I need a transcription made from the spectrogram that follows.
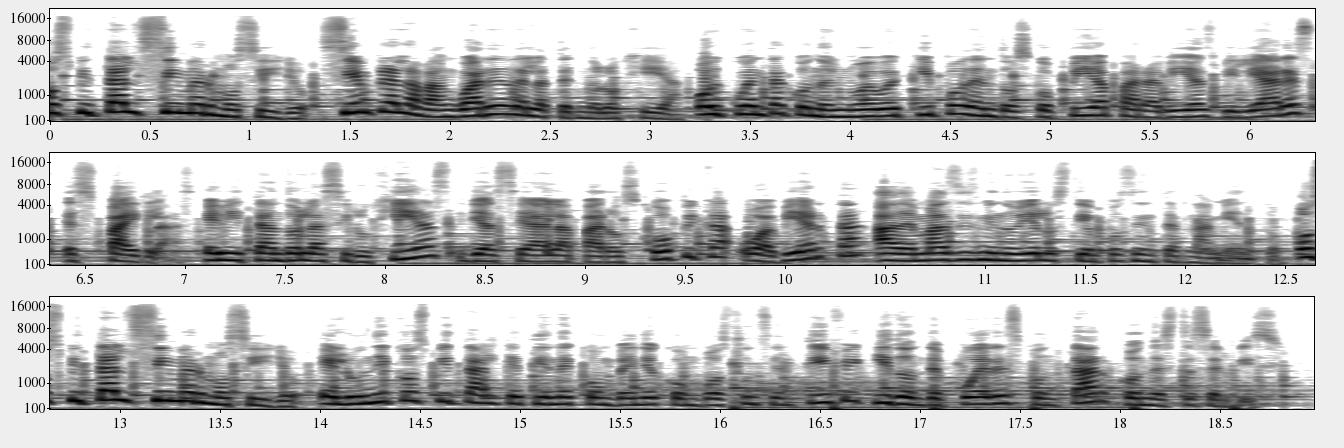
Hospital Sim Hermosillo, siempre a la vanguardia de la tecnología. Hoy cuenta con el nuevo equipo de endoscopía para vías biliares Spyglass, evitando las cirugías, ya sea laparoscópica o abierta, además disminuye los tiempos de internamiento. Hospital Sim Hermosillo, el único hospital que tiene convenio con Boston Scientific y donde puedes contar con este servicio.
